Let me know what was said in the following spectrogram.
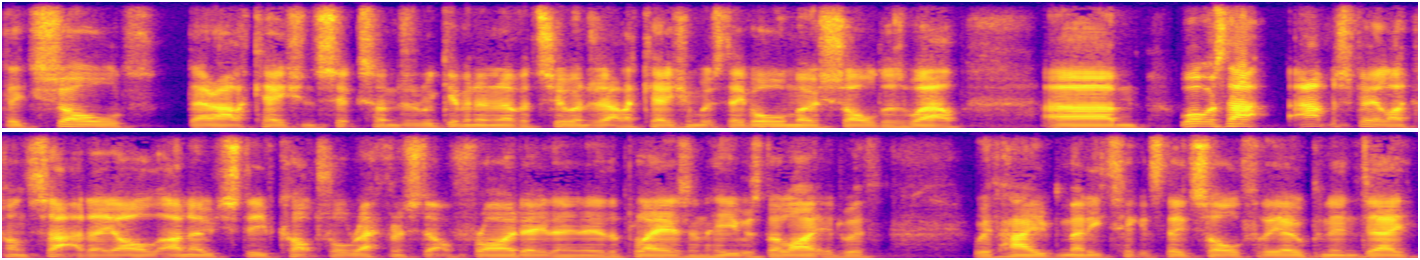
They'd sold their allocation 600 we're given another 200 allocation which they've almost sold as well um, what was that atmosphere like on Saturday? I'll, i know Steve Cotterill referenced it on Friday. They knew the players, and he was delighted with with how many tickets they'd sold for the opening day.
